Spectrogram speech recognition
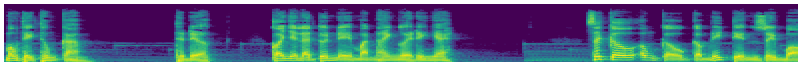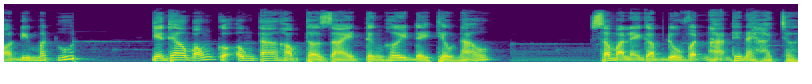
Mong thầy thông cảm. Thôi được, Coi như là tôi nể mặt hai người đây nha Rất câu, ông cầu cầm lấy tiền rồi bỏ đi mất hút. Nhìn theo bóng của ông ta học thở dài từng hơi đầy thiểu não. Sao mà lại gặp đủ vận hạn thế này hả trời?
